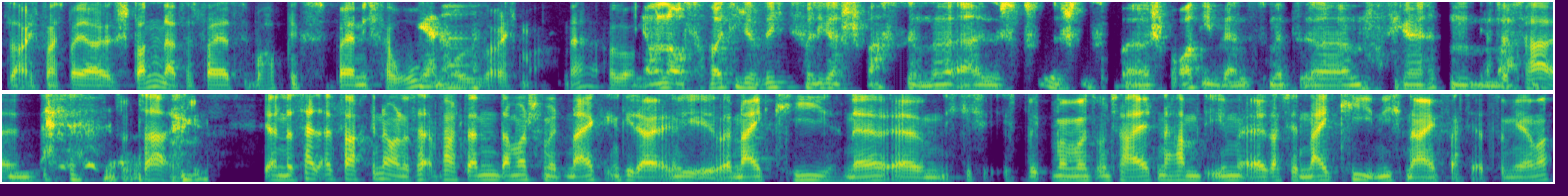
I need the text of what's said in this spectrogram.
sage ich mal. Das war ja Standard, das war jetzt überhaupt nichts, war ja nicht verrufen, ja. sage ich mal. Ne? Also. Ja, und aus heutiger Sicht völliger Schwachsinn, ne? Also äh, Sportevents mit ähm, Zigaretten. Ja, total, total. Ja, und das halt einfach, genau, das hat einfach dann damals schon mit Nike irgendwie da irgendwie über Nike, ne, ähm, ich, ich, wenn wir uns unterhalten haben mit ihm, er sagte Nike, nicht Nike, sagt er zu mir immer.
